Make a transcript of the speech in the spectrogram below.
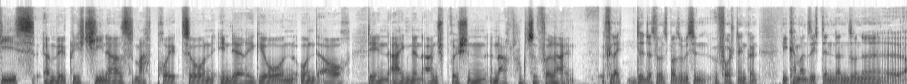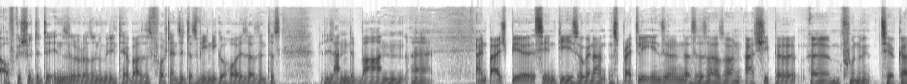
dies ermöglicht Chinas Machtprojektion in der Region und auch den eigenen Ansprüchen Nachdruck zu verleihen. Vielleicht, dass wir uns mal so ein bisschen vorstellen können, wie kann man sich denn dann so eine äh, aufgeschüttete Insel oder so eine Militärbasis vorstellen? Sind das wenige Häuser? Sind das Landebahnen? Äh ein Beispiel sind die sogenannten Spratly-Inseln. Das ist also ein Archipel äh, von circa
